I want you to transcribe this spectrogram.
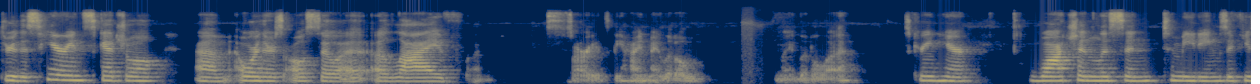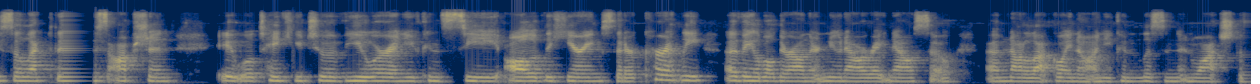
through this hearing schedule. Um, or there's also a, a, live. Sorry, it's behind my little my little uh, screen here. Watch and listen to meetings. If you select this option, it will take you to a viewer and you can see all of the hearings that are currently available. They're on their noon hour right now, so um, not a lot going on. You can listen and watch the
